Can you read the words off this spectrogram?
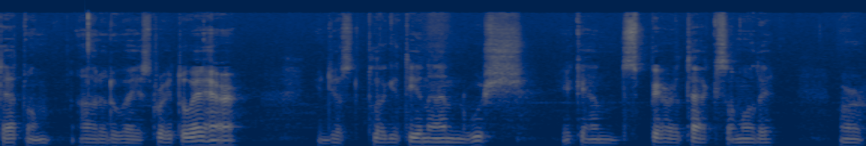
that one out of the way straight away here. You just plug it in and whoosh you can spear attack somebody or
